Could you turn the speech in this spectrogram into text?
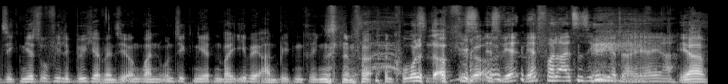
signiere so viele Bücher, wenn Sie irgendwann einen unsignierten bei eBay anbieten, kriegen Sie eine Kohle dafür. Ist, ist wertvoller als ein signierter, ja, ja. Ja,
